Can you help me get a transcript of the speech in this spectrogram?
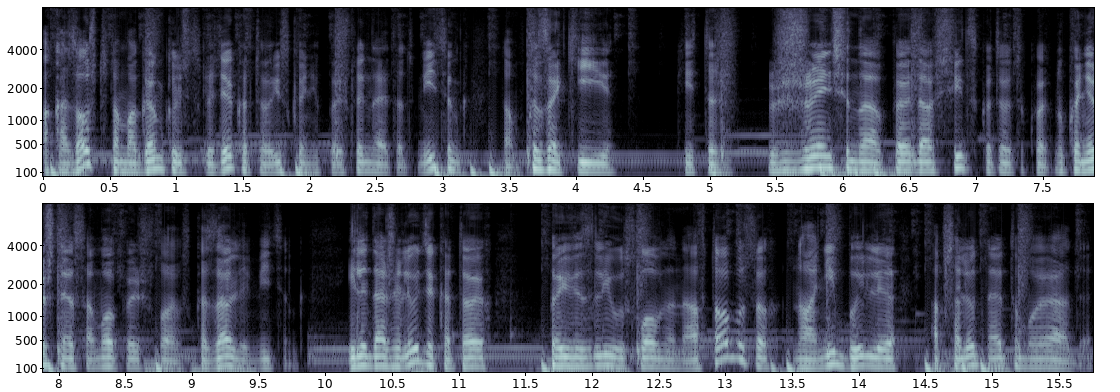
Оказалось, что там огромное количество людей, которые искренне пришли на этот митинг, там, казаки, какие-то женщина-продавщица, которая такая, ну, конечно, я сама пришла, сказали митинг. Или даже люди, которых привезли условно на автобусах, но они были абсолютно этому рады.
